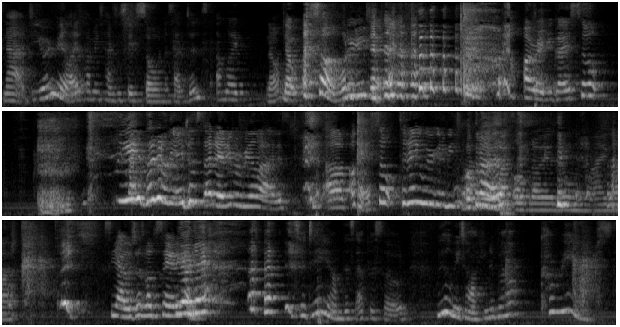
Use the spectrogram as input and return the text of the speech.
Nah, do you realize how many times you say so in a sentence? I'm like, no. No. So, what are you doing? Alright, you guys, so. See, literally, I just said it, I didn't even realize. Um, okay, so today we're gonna be talking Otra vez. about. Otra vez. Oh my gosh. See, I was just about to say it again. Today on this episode, we will be talking about careers.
